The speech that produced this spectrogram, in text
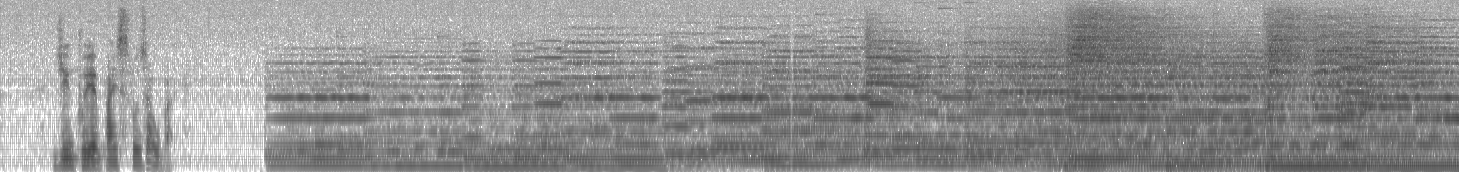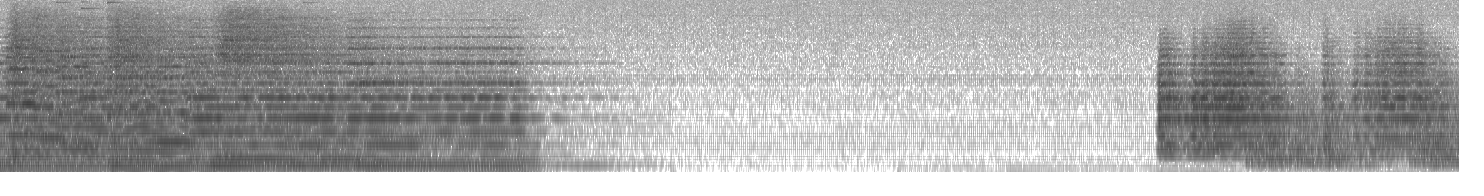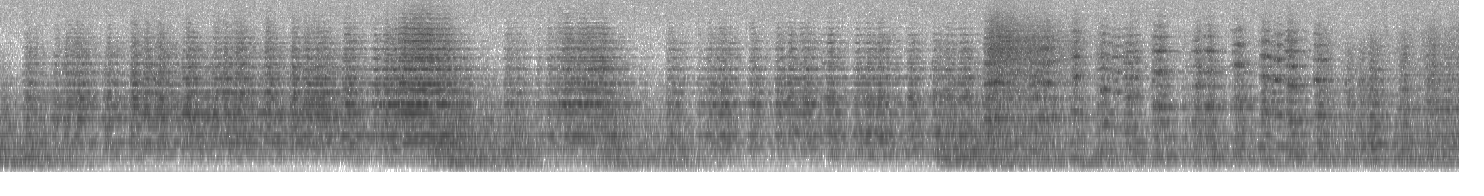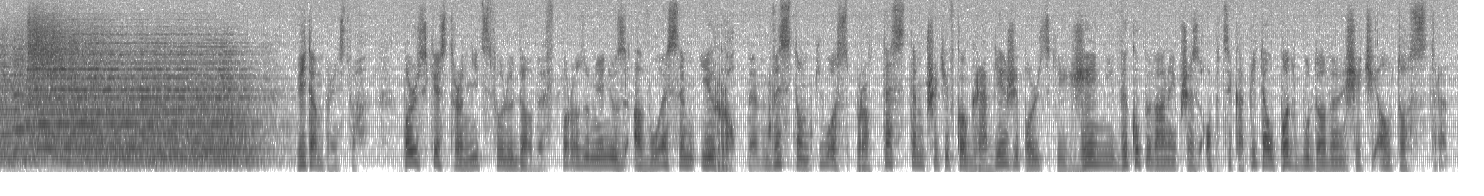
Dziękuję Państwu za uwagę. Polskie Stronnictwo Ludowe w porozumieniu z AWS-em i ROP-em wystąpiło z protestem przeciwko grabieży polskiej ziemi wykupywanej przez obcy kapitał pod budowę sieci autostrad.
